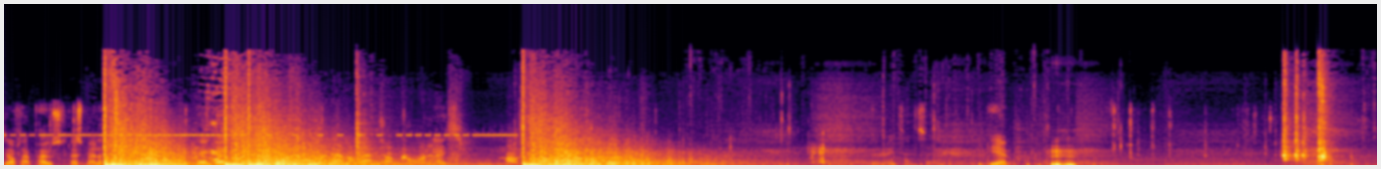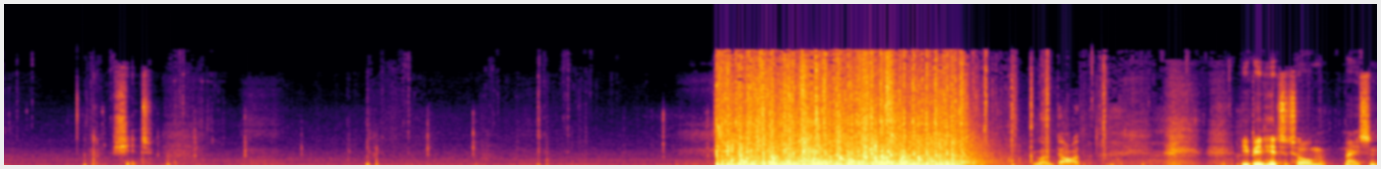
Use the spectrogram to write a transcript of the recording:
Get off that post. That's better. There we go. Have the laptop coordinates. Multiple hostiles on the move. The right hand side. Yeah. Mm-hmm. Shit. You won't die. You've been hit at all, M- Mason?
